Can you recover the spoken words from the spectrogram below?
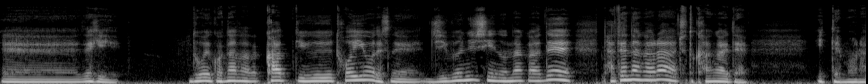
えー、ぜひ、どういうことなのかっていう問いをですね、自分自身の中で立てながら、ちょっと考えていってもら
